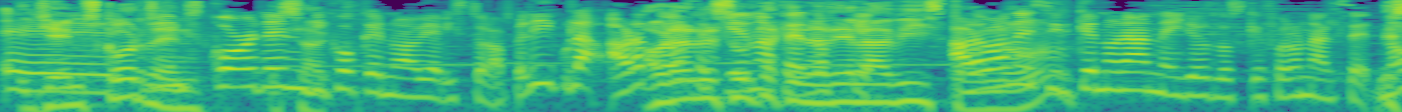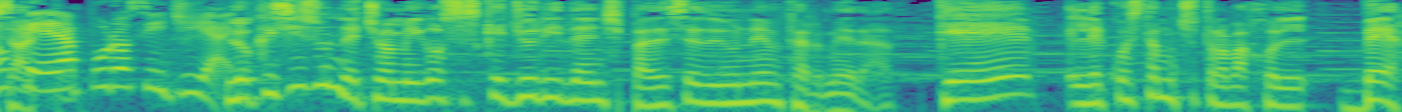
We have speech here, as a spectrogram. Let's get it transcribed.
eh, James Corden. James Corden dijo que no había visto la película. Ahora, Ahora todos resulta que nadie la ha visto, Ahora van a decir que no eran ellos los que fueron al set, ¿no? Exacto. Que era puro CGI. Lo que sí es un hecho, amigos, es que Judy Dench padece de una enfermedad que le cuesta mucho trabajo el ver.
